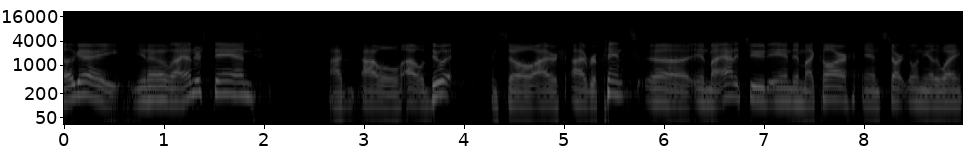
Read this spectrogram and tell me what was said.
okay, you know, I understand. I, I, will, I will do it. And so I, I repent uh, in my attitude and in my car and start going the other way.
